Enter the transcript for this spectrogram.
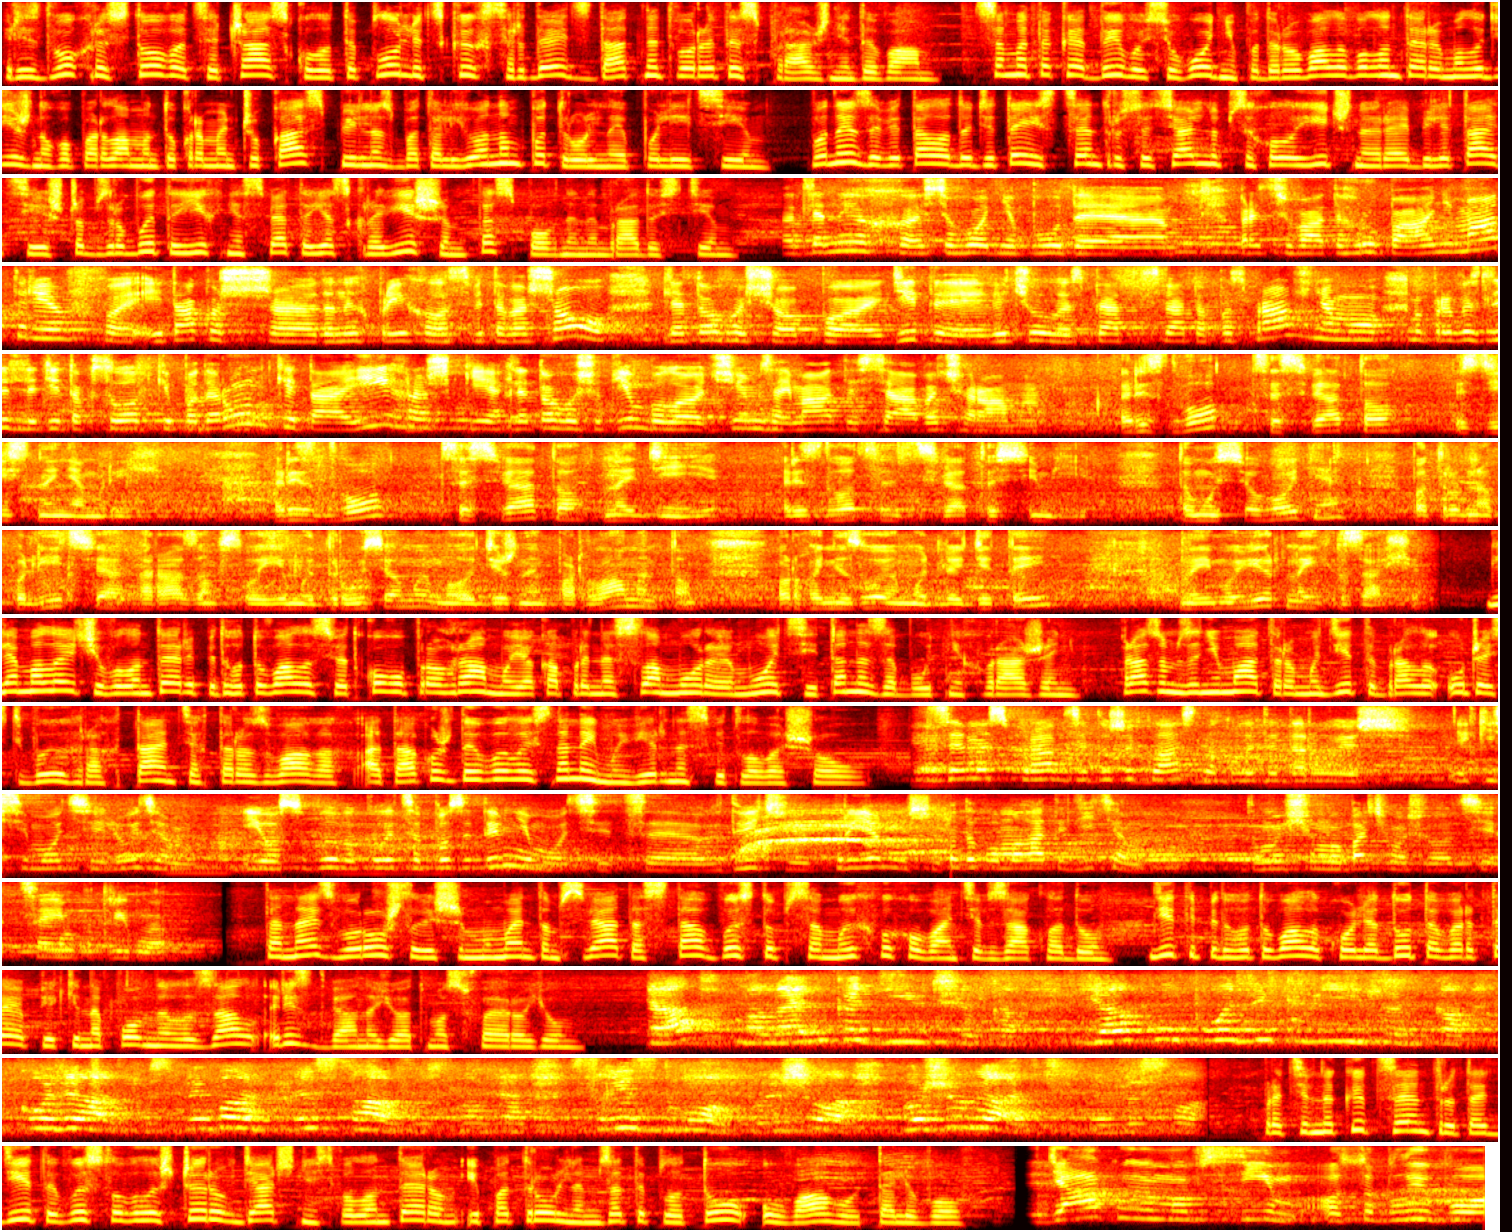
Різдво Христове це час, коли тепло людських сердець здатне творити справжні дива. Саме таке диво сьогодні подарували волонтери молодіжного парламенту Кременчука спільно з батальйоном патрульної поліції. Вони завітали до дітей з центру соціально-психологічної реабілітації, щоб зробити їхнє свято яскравішим та сповненим радості. Для них сьогодні буде працювати група аніматорів, і також е, до них приїхало світове шоу для того, щоб е, діти відчули свято по-справжньому. Ми привезли для діток солодкі подарунки та іграшки для того, щоб їм було чим займатися вечорами. Різдво це свято здійснення мрій. Різдво це свято надії. Різдво це свято сім'ї. Тому сьогодні патрульна поліція разом з своїми друзями, молодіжним парламентом організуємо для дітей неймовірний захід. Для малечі волонтери підготували святкову програму, яка принесла море емоцій та незабутніх вражень. Разом з аніматорами діти брали участь в іграх, танцях та розвагах, а також дивились на неймовірне світлове шоу. Це насправді дуже класно, коли ти даруєш якісь емоції людям, і особливо коли це позитивні емоції, це вдвічі приємніше. допомагати дітям, тому що ми бачимо, що ці- це їм потрібно. Та найзворушливішим моментом свята став виступ самих вихованців закладу. Діти підготували коляду та вертеп, які наповнили зал різдвяною атмосферою. Я маленька дівчинка, як у полі квітинка, колядку співаю, Христа прославляю, з Різдвом прийшла, Божу радість принесла. Працівники центру та діти висловили щиру вдячність волонтерам і патрульним за теплоту, увагу та любов. Дякуємо всім, особливо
